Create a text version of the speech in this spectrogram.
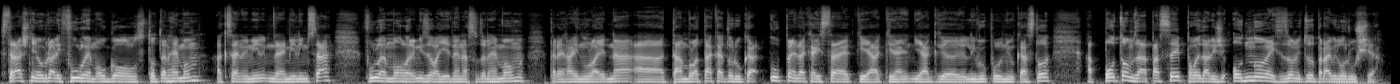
strašne obrali Fulham o gol s Tottenhamom, ak sa nemýlim, nemýlim sa. Fulham mohol remizovať 1 s Tottenhamom, prehrali 0-1 a tam bola takáto ruka, úplne taká istá, jak, jak, jak Liverpool Newcastle. A po tom zápase povedali, že od novej sezóny toto pravidlo rušia.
